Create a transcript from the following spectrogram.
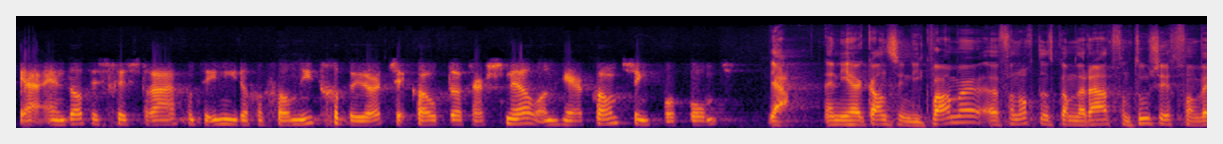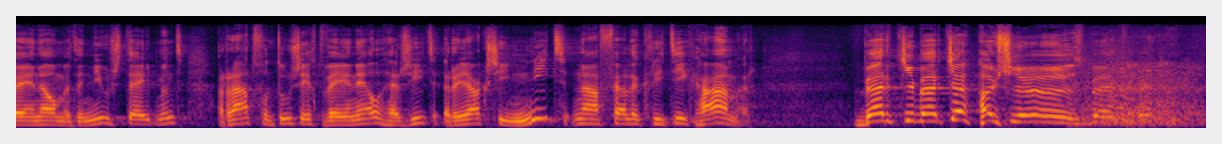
Ja, en dat is gisteravond in ieder geval niet gebeurd. Ik hoop dat er snel een herkansing voor komt. Ja, en die herkansing die kwam er. Uh, vanochtend kwam de Raad van Toezicht van WNL met een nieuw statement. Raad van Toezicht WNL herziet reactie niet na felle kritiek Hamer. Bertje, Bertje, huisjes! Bertje.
